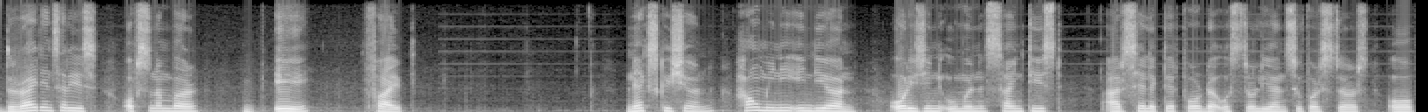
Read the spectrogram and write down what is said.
The right answer is option number A 5. Next question How many Indian origin women scientists are selected for the Australian superstars of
